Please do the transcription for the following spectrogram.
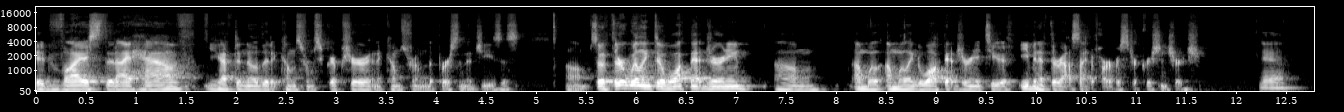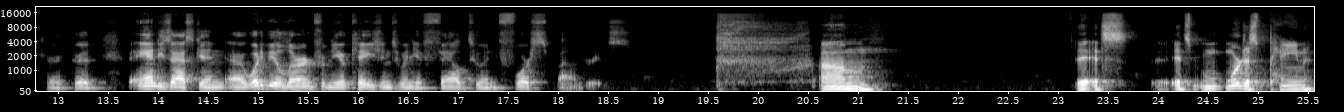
advice that I have, you have to know that it comes from scripture and it comes from the person of Jesus. Um, so if they're willing to walk that journey, um, I'm, I'm willing to walk that journey too, if, even if they're outside of Harvester Christian Church. Yeah, very good. Andy's asking, uh, what have you learned from the occasions when you failed to enforce boundaries? Um, it's it's more just pain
